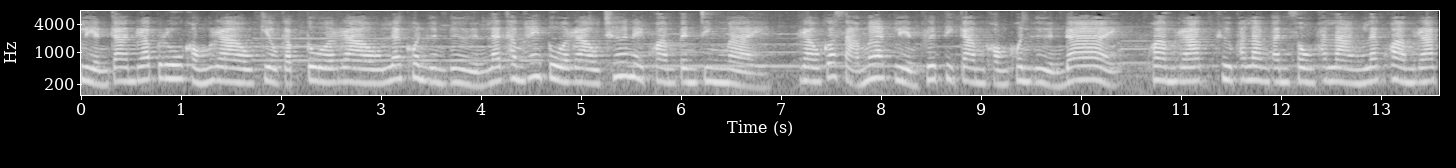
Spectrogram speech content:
เปลี่ยนการรับรู้ของเราเกี่ยวกับตัวเราและคนอื่นๆ และทำให้ตัวเราเชื่อในความเป็นจริงใหม่ เราก็สามารถเปลี่ยนพฤติกรรมของคนอื่นได้ ความรักคือพลังอันทรงพลังและความรัก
